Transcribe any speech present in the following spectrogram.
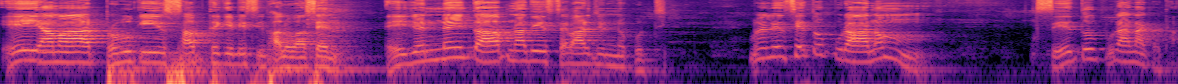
এই আমার প্রভুকে সব থেকে বেশি ভালোবাসেন। এই জন্যই তো আপনাদের সেবার জন্য করছি। বললেন, সে তো পুরাণম, সে তো পুরানা কথা।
